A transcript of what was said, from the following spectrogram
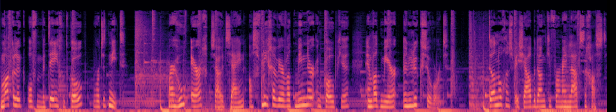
Makkelijk of meteen goedkoop wordt het niet. Maar hoe erg zou het zijn als vliegen weer wat minder een koopje en wat meer een luxe wordt? Dan nog een speciaal bedankje voor mijn laatste gast.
